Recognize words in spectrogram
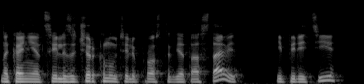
наконец, или зачеркнуть, или просто где-то оставить и перейти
